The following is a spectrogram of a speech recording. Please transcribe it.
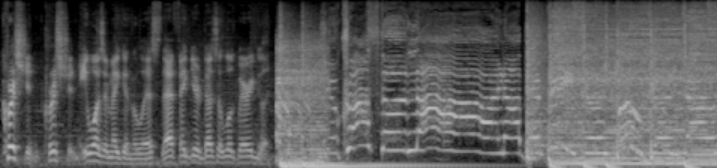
Christian. Christian, he wasn't making the list. That figure doesn't look very good. You crossed the line. I've been beaten, broken down.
